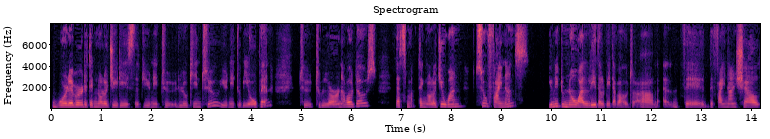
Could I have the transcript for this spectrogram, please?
whatever the technology it is that you need to look into. You need to be open to, to learn about those. That's technology one. Two, finance you need to know a little bit about um, the the financial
